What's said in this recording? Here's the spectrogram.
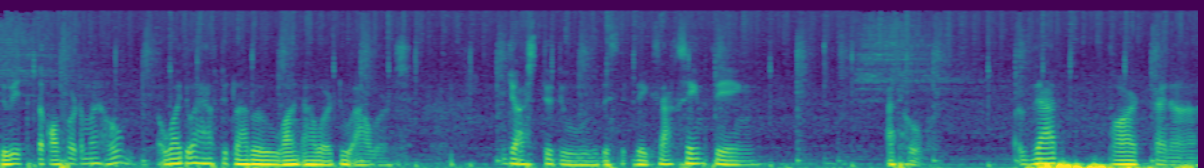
do it at the comfort of my home. Why do I have to travel one hour, two hours just to do the exact same thing at home? That part kind of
